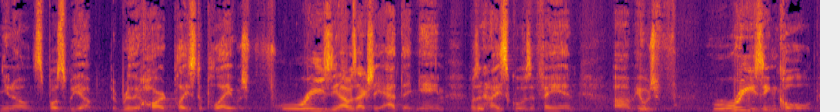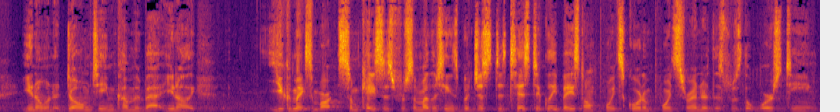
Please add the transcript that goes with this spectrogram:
you know, supposed to be a, a really hard place to play. It was freezing. I was actually at that game. I was in high school as a fan. Um, it was freezing cold, you know, when a dome team coming back, you know, like you can make some some cases for some other teams, but just statistically, based on points scored and points surrendered, this was the worst team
